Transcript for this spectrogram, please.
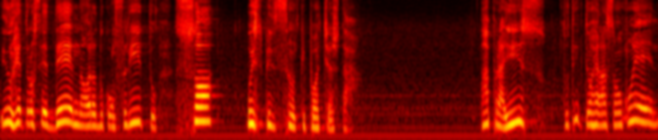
e não retroceder na hora do conflito, só o Espírito Santo que pode te ajudar. Mas para isso, tu tem que ter uma relação com Ele.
